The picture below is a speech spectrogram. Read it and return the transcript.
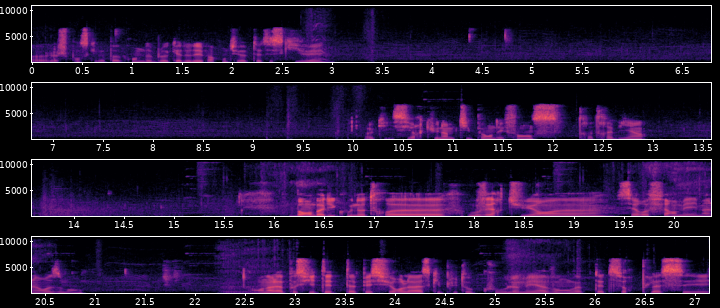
Euh, là je pense qu'il va pas prendre de bloc à 2D, par contre il va peut-être esquiver. Ok, il recule un petit peu en défense, très très bien. Bon bah du coup notre euh, ouverture euh, s'est refermée malheureusement. On a la possibilité de taper sur là, ce qui est plutôt cool, mais avant on va peut-être se replacer.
